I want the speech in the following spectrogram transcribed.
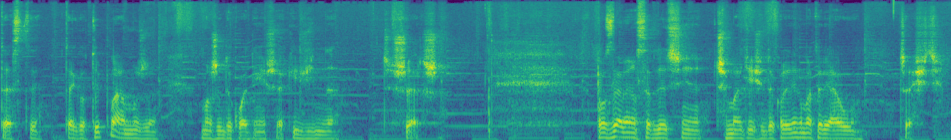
testy tego typu, a może, może dokładniejsze, jakieś inne czy szersze. Pozdrawiam serdecznie, trzymajcie się do kolejnego materiału. Cześć.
